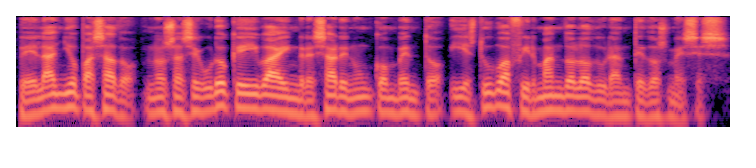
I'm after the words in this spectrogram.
El año pasado nos aseguró que iba a ingresar en un convento y estuvo afirmándolo durante dos meses.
